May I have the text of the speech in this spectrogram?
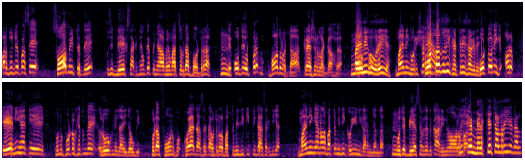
ਪਰ ਦੂਜੇ ਪਾਸੇ 100 ਮੀਟਰ ਤੇ ਤੁਸੀਂ ਦੇਖ ਸਕਦੇ ਹੋ ਕਿ ਪੰਜਾਬ ਹਿਮਾਚਲ ਦਾ ਬਾਰਡਰ ਆ ਹੂੰ। ਤੇ ਉਹਦੇ ਉੱਪਰ ਬਹੁਤ ਵੱਡਾ ਕ੍ਰੈਸ਼ਰ ਲੱਗਾ ਹੋਇਆ। ਮਾਈਨਿੰਗ ਹੋ ਰਹੀ ਹੈ ਮਾਈਨਿੰਗ ਹੋ ਰਹੀ ਫੋਟੋ ਸ਼ਰੇਆਮ। ਤੁਸੀਂ ਖਿੱਚ ਨਹੀਂ ਸਕਦੇ। ਫੋਟੋ ਨਹੀਂ ਔਰ ਇਹ ਨਹੀਂ ਹੈ ਕਿ ਤੁਹਾਨੂੰ ਫੋਟੋ ਖਿੱਚਣ ਦੇ ਰੋਕ ਨਹੀਂ ਲਾਈ ਜਾਊਗੀ। ਤੁਹਾਡਾ ਫੋਨ ਖੋ- ਖੋਇਆ ਜਾ ਸਕਦਾ ਤੁਹਾਡੇ ਨਾਲ ਬਦਤਮੀਜ਼ੀ ਕੀਤੀ ਜਾ ਸਕਦੀ ਹੈ। ਮਾਈਨਿੰਗਾਂ ਨਾਲ ਬਦਤਮੀਜ਼ੀ ਕੋਈ ਨਹੀਂ ਕਰਨ ਜਾਂਦਾ। ਹੂੰ। ਉੱਥੇ ਬੀਐਸਐਫ ਦੇ ਅਧਿਕਾਰੀ ਇਨਵੋਲਵ ਨਹੀਂ ਇਹ ਮਿਲ ਕੇ ਚੱਲ ਰਹੀ ਹੈ ਗੱਲ।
